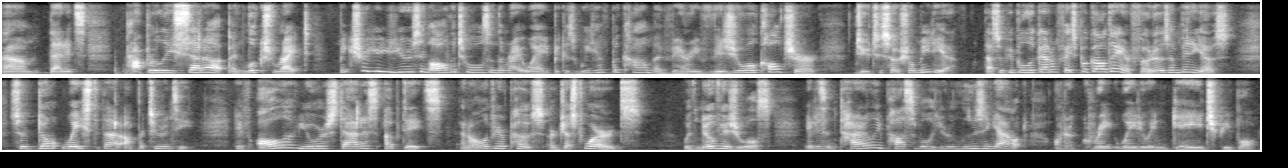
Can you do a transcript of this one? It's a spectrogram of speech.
um, that it's properly set up and looks right. Make sure you're using all the tools in the right way because we have become a very visual culture due to social media. That's what people look at on Facebook all day are photos and videos. So don't waste that opportunity. If all of your status updates and all of your posts are just words with no visuals, it is entirely possible you're losing out on a great way to engage people.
